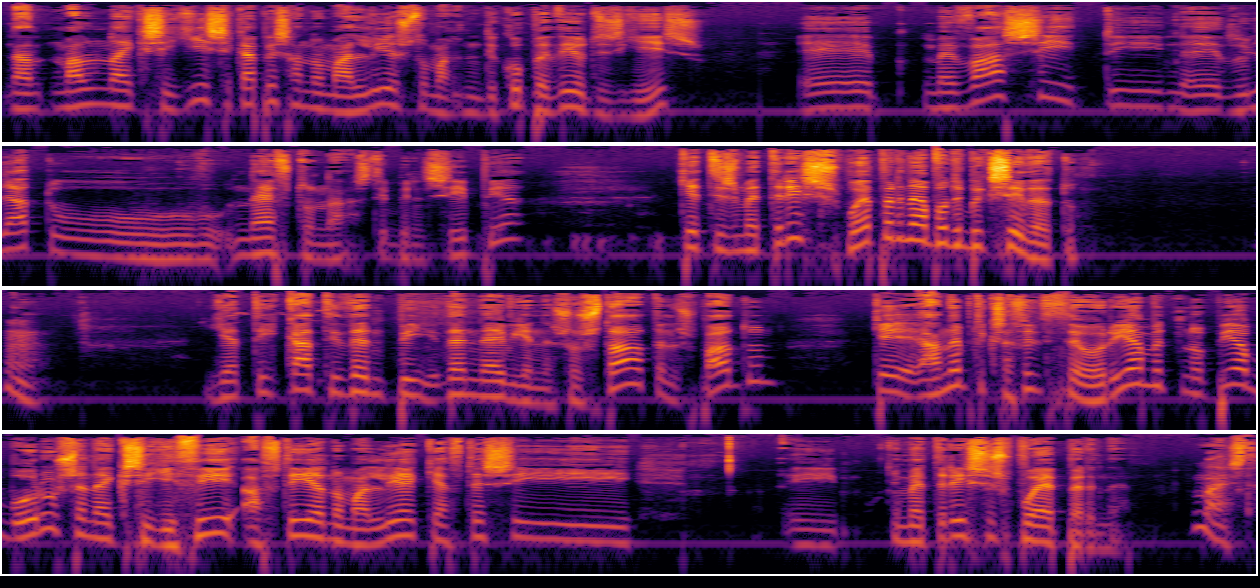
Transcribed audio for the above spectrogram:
να, μάλλον να εξηγήσει κάποιες ανομαλίες στο μαγνητικό πεδίο της γης ε, με βάση τη δουλειά του Νεύτωνα στην Principia και τις μετρήσεις που έπαιρνε από την πυξίδα του. Μμ. Γιατί κάτι δεν, πή- δεν έβγαινε σωστά, τέλος πάντων, και ανέπτυξε αυτή τη θεωρία με την οποία μπορούσε να εξηγηθεί αυτή η ανομαλία και αυτές οι, οι, οι μετρήσεις που έπαιρνε. Μάλιστα.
